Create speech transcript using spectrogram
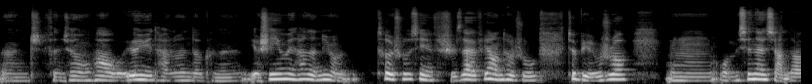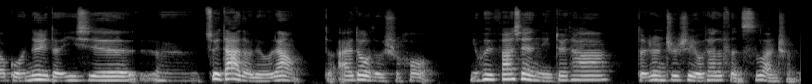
嗯，粉圈文化，我愿意谈论的，可能也是因为它的那种特殊性实在非常特殊。就比如说，嗯，我们现在想到国内的一些，嗯，最大的流量的爱豆的时候，你会发现你对他的认知是由他的粉丝完成的。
